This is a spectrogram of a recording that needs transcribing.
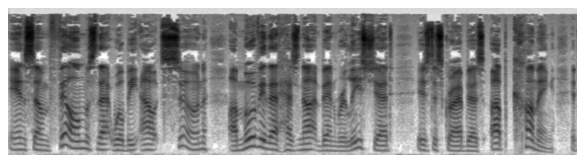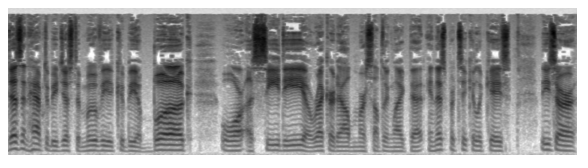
in some films that will be out soon. A movie that has not been released yet is described as upcoming. It doesn't have to be just a movie, it could be a book or a CD, a record album, or something like that. In this particular case, these are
